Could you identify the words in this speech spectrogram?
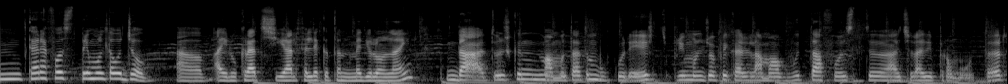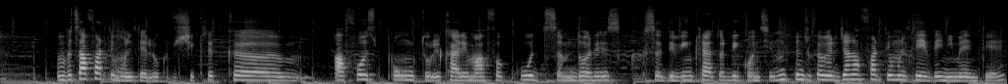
Mm, care a fost primul tău job? ai lucrat și altfel decât în mediul online? Da, atunci când m-am mutat în București, primul job pe care l-am avut a fost uh, acela de promoter. Am învățat foarte multe lucruri și cred că a fost punctul care m-a făcut să-mi doresc să devin creator de conținut, pentru că mergeam la foarte multe evenimente,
